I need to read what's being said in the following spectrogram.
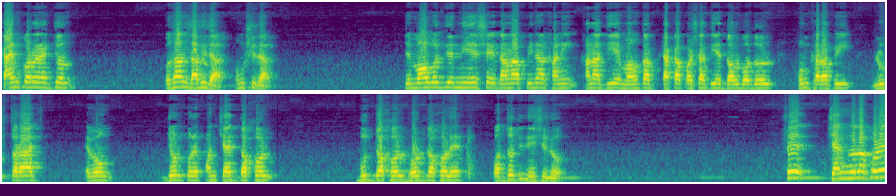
কায়েম করার একজন প্রধান দাবিদার, অংশীদার, যে মাওবাদীদের নিয়ে এসে দানা, পিনা, খানি, খানা দিয়ে মমতার টাকা পয়সা দিয়ে দলবদল, খুন, খারাপি লুটতরাজ এবং জোর করে পঞ্চায়েত দখল, বুথ দখল, ভোট দখলের পদ্ধতি নিয়েছিল। সে চ্যাংদোলা করে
